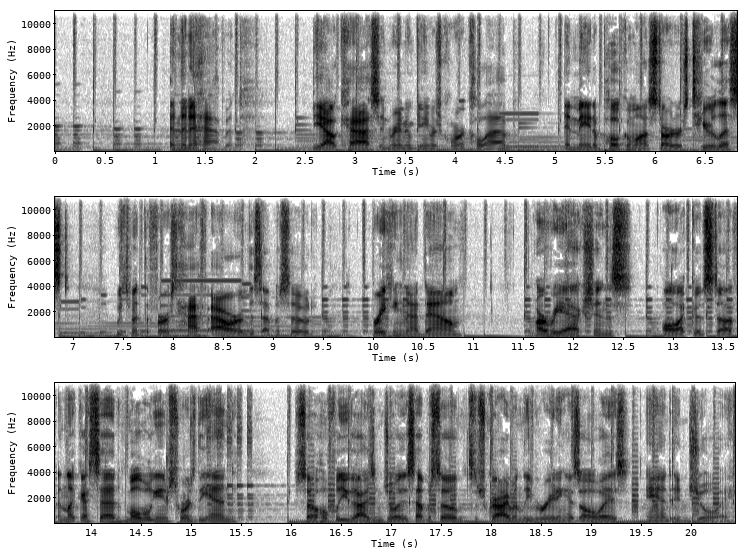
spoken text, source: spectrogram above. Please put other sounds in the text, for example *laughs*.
And then it happened. The Outcast and Random Gamers Corner collab and made a Pokemon starters tier list. We spent the first half hour of this episode breaking that down, our reactions, all that good stuff. And like I said, mobile games towards the end. So hopefully you guys enjoy this episode. Subscribe and leave a rating as always, and enjoy.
